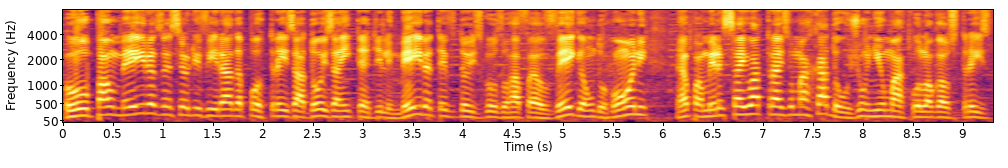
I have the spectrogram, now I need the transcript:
O Palmeiras venceu de virada por 3 a 2 a Inter de Limeira. Teve dois gols do Rafael Veiga, um do Rony. Né? O Palmeiras saiu atrás do marcador. O Juninho marcou logo aos três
